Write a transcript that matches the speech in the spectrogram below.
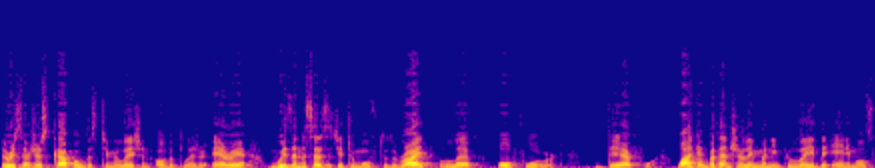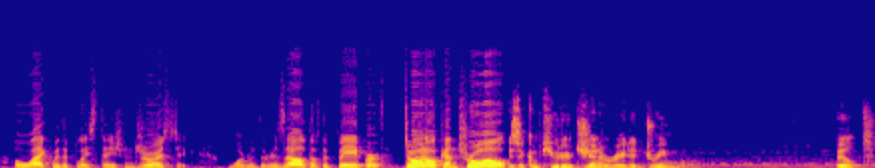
the researchers coupled the stimulation of the pleasure area with the necessity to move to the right, left or forward. Therefore, one can potentially manipulate the animals like with a PlayStation joystick. What was the result of the paper? Total control! Is a computer-generated dream world built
